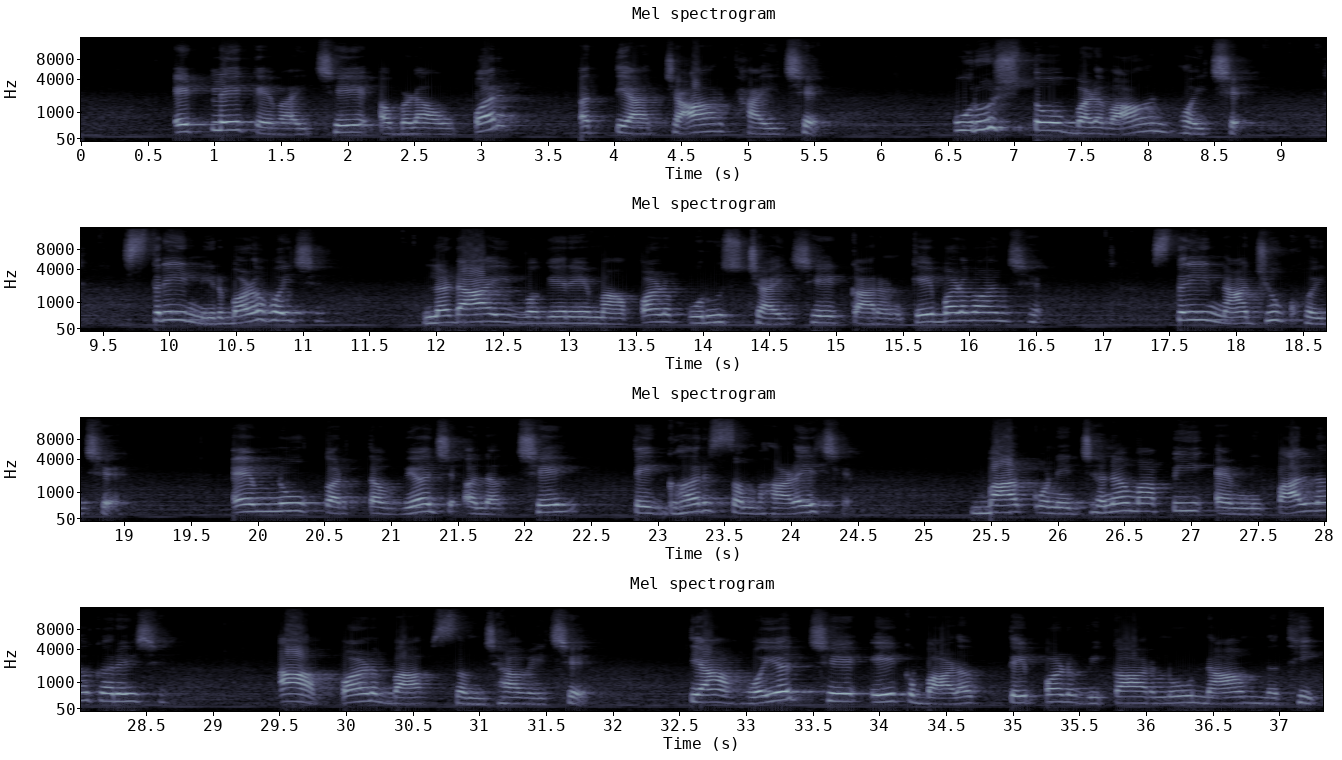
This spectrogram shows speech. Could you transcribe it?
એટલે કહેવાય છે, અબળા ઉપર અત્યાચાર થાય છે. પુરુષ તો બળવાન હોય છે. સ્ત્રી નિર્બળ હોય છે. લડાઈ વગેરેમાં પણ પુરુષ જાય છે કારણ કે બળવાન છે. સ્ત્રી નાજુક હોય છે. એમનું કર્તવ્ય જ અલગ છે, તે ઘર સંભાળે છે. બાળકોને જન્મ આપી એમની પાલના કરે છે. આ પણ બાપ સમજાવે છે. ત્યાં હોય જ છે એક બાળક, તે પણ વિકારનું નામ નથી.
